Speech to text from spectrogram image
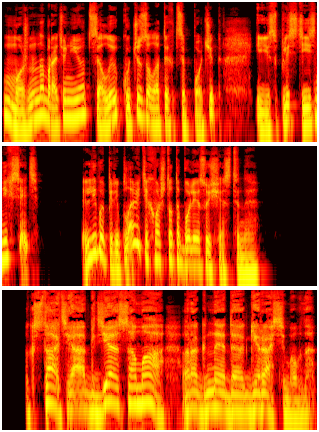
можно набрать у нее целую кучу золотых цепочек и сплести из них сеть. Либо переплавить их во что-то более существенное. «Кстати, а где сама Рагнеда Герасимовна?»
